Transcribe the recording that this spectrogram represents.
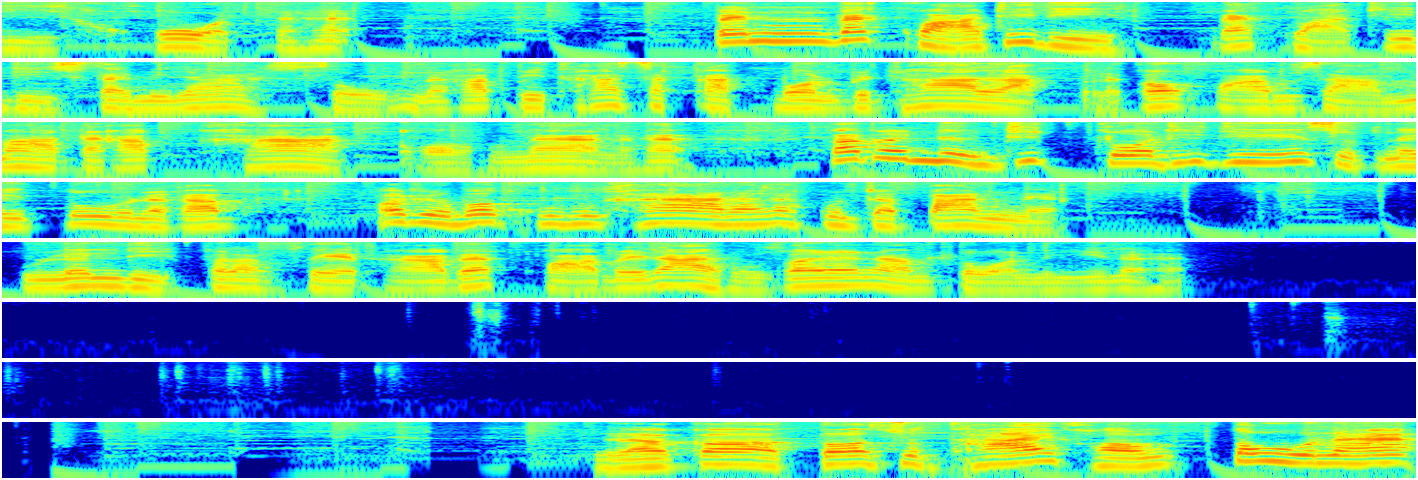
ดีโคตรนะฮะ เป็นแบ็คขวาที่ดีแบ็คขวาที่ดีสเตมิน่าสูงนะครับ มีท่าสกัดบอลเป็นท่าหลัก แล้วก็ความสามารถนะครับค่ากองหน้านะฮะก็เป็นหนึ่งที่ตัวที่ดีที่สุดในตู้นะครับก็ถือว่าคุ้มค่านะถ้าคุณจะปั้นเนี่ย คุณเล่นลีกฝรั่งเศสหาแบ็คขวาไม่ได้ผมก็แนะนำตัวนี้นะฮะ แล้วก็ตัวสุดท้ายของตู้นะฮะ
